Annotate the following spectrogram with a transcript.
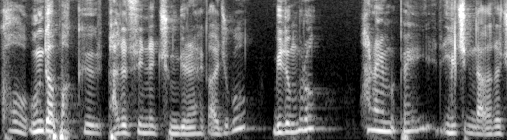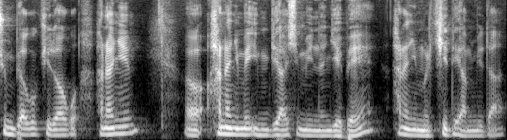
그 응답 받을 수 있는 준비를 해가지고 믿음으로 하나님 앞에 일찍 나가서 준비하고 기도하고 하나님 어, 하나님의 임비하심이 있는 예배 하나님을 기대합니다.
